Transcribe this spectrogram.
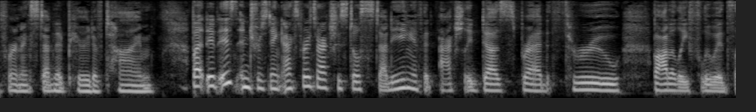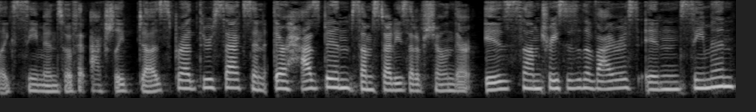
for an extended period of time. But it is interesting. Experts are actually still studying if it actually does spread through bodily fluids like semen. So if it actually does spread through sex. And there has been some studies that have shown there is some traces of the virus in semen.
